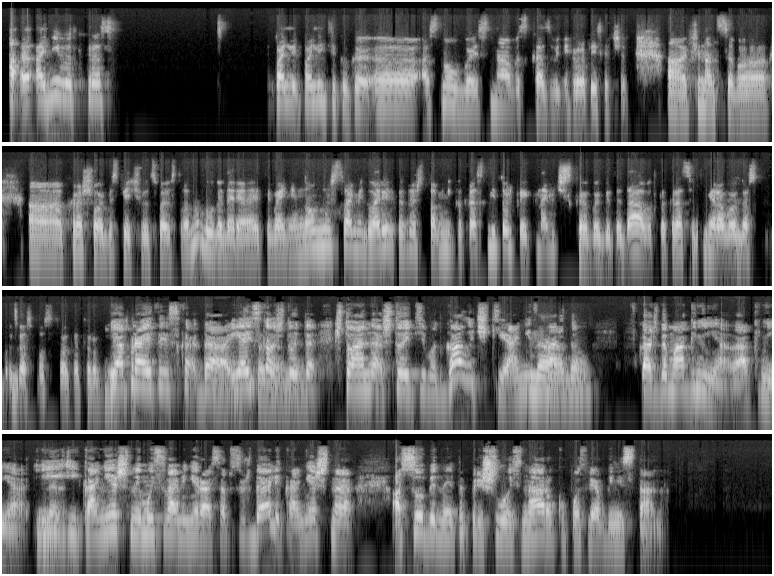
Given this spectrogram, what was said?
А, они вот как раз политику, э, основываясь на высказываниях европейских, а, финансово а, хорошо обеспечивают свою страну благодаря этой войне. Но мы с вами говорили как раз, что там не, как раз не только экономическая выгода, да, а вот как раз это мировое господство, о котором... Я про это искала, да, я искала, что, это, что, она, что эти вот галочки, они да, в каждом... Да в каждом огне, окне. И, да. и, конечно, мы с вами не раз обсуждали, конечно, особенно это пришлось на руку после Афганистана.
